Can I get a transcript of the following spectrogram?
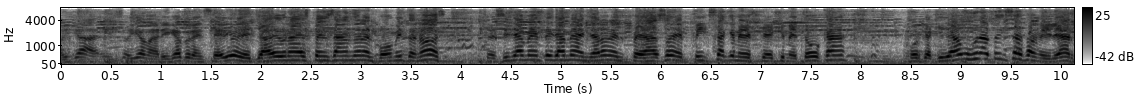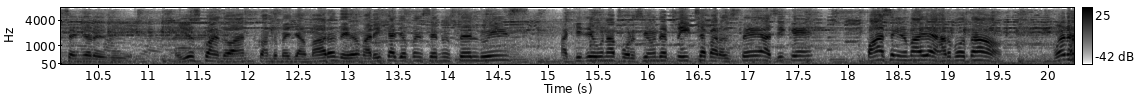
Oiga, oiga, marica, pero en serio, ya de una vez pensando en el vómito, no, sencillamente ya me dañaron el pedazo de pizza que me, que, me toca, porque aquí llevamos una pizza familiar, señores, ellos cuando, cuando me llamaron dijeron, marica, yo pensé en usted, Luis, aquí llevo una porción de pizza para usted, así que pase y no me vaya a dejar botado. Bueno,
